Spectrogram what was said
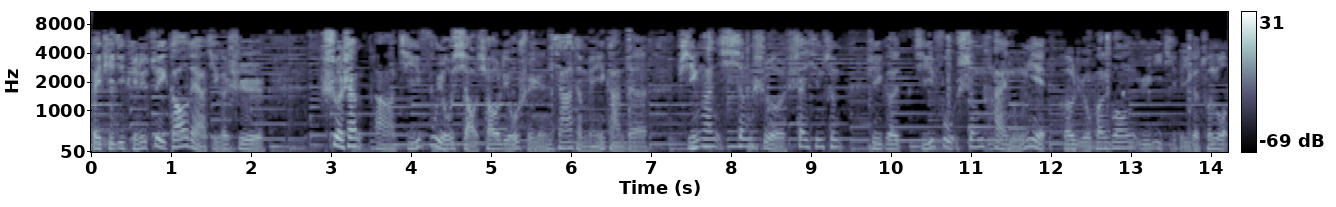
被提及频率最高的呀几个是佘山啊，极富有小桥流水人家的美感的平安乡社山新村，是一个极富生态农业和旅游观光于一体的一个村落。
